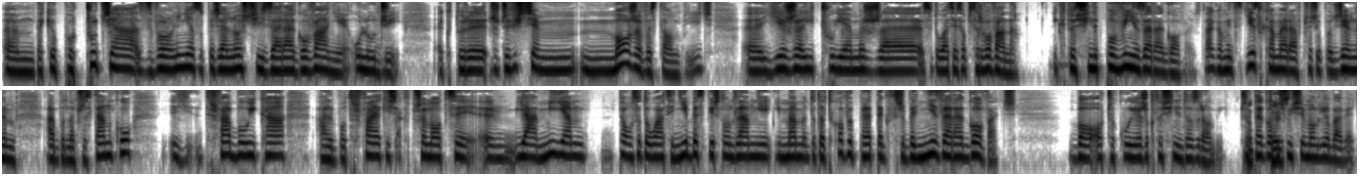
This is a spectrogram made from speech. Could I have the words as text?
em, takiego poczucia zwolnienia z odpowiedzialności i zareagowanie u ludzi, e, który rzeczywiście może wystąpić, e, jeżeli czujemy, że sytuacja jest obserwowana i ktoś inny powinien zareagować, tak? A więc jest kamera w przejściu podziemnym albo na przystanku, trwa bójka, albo trwa jakiś akt przemocy, ja mijam tą sytuację niebezpieczną dla mnie i mamy dodatkowy pretekst, żeby nie zareagować, bo oczekuję, że ktoś inny to zrobi. Czy No, tego byśmy jest- się mogli obawiać?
